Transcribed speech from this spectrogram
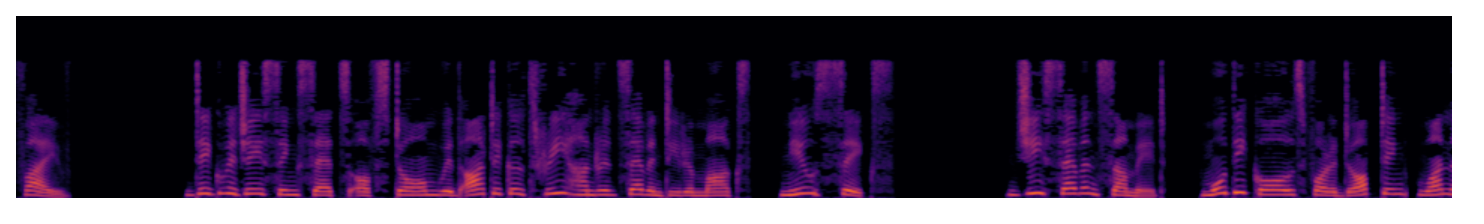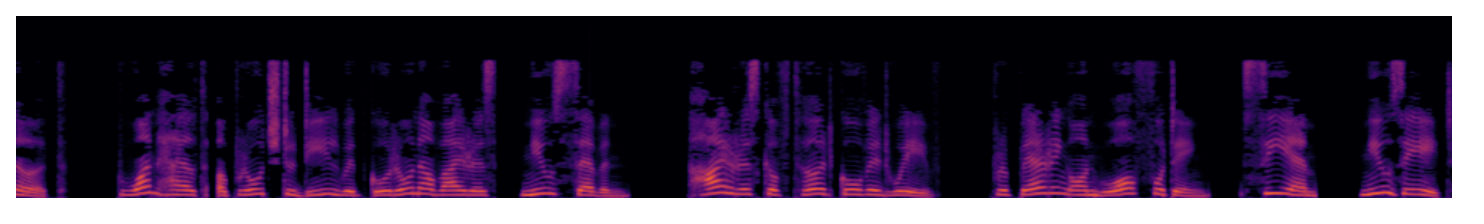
5. Digvijay Singh sets off storm with Article 370 remarks. News 6. G7 Summit. Modi calls for adopting One Earth, One Health approach to deal with coronavirus. News 7. High risk of third COVID wave. Preparing on war footing. CM. News 8.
